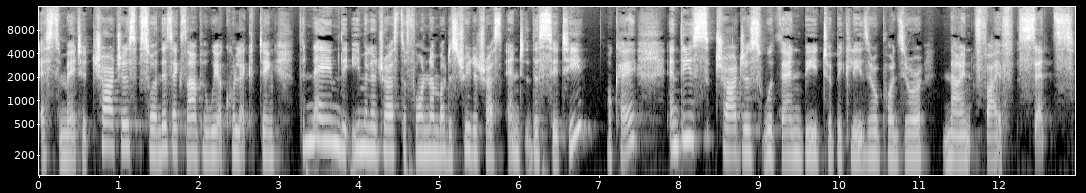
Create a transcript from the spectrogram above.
estimated charges. So in this example, we are collecting the name, the email address, the phone number, the street address, and the city. Okay. And these charges would then be typically 0.095 cents.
